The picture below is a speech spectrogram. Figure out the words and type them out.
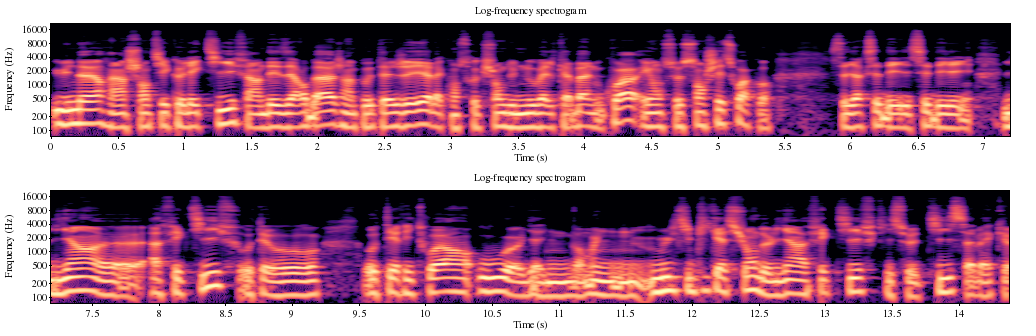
une heure à un chantier collectif, un désherbage, un potager, à la construction d'une nouvelle cabane ou quoi, et on se sent chez soi, quoi. C'est-à-dire que c'est des, liens euh, affectifs au, territoire où euh, il y a une, vraiment une multiplication de liens affectifs qui se tissent avec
